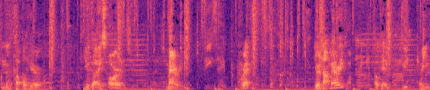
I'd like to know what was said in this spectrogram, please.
and then the couple here, you guys are married, correct? You're not married? Okay, you, are you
